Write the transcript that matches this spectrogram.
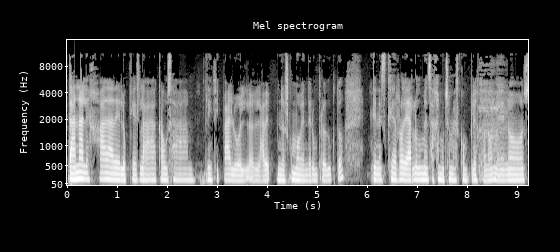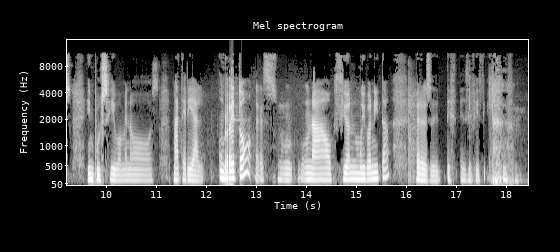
tan alejada de lo que es la causa principal o no es como vender un producto, tienes que rodearlo de un mensaje mucho más complejo, ¿no? Menos impulsivo, menos material. Un reto es una opción muy bonita, pero es, es difícil.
